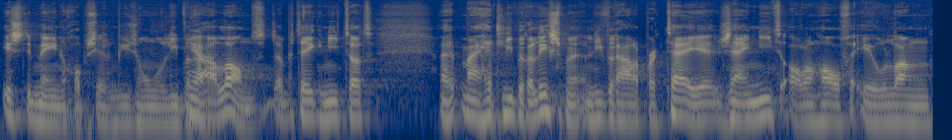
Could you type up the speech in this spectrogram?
is de menig op zich een bijzonder liberaal Ja. land. Dat betekent niet dat. Maar het liberalisme en liberale partijen zijn niet al een halve eeuw lang.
